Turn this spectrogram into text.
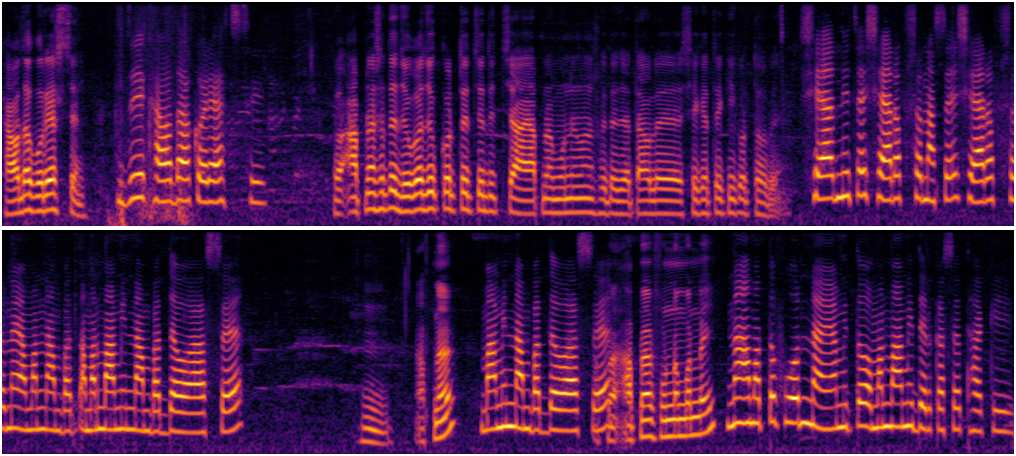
খাওয়া দাওয়া করে আসছেন? জি খাওয়া দাওয়া করে আসছি। তো আপনার সাথে যোগাযোগ করতে যদি চায় আপনার মনের মানুষ হইতে যায় তাহলে সেক্ষেত্রে কি করতে হবে? শেয়ার নিচে শেয়ার অপশন আছে। শেয়ার অপশনে আমার নাম্বার আমার মামির নাম্বার দেওয়া আছে। হুম আপনার? মামির নাম্বার দেওয়া আছে। আপনার- ফোন নাম্বার নাই? না আমার তো ফোন নাই। আমি তো আমার মামিদের কাছে থাকি।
